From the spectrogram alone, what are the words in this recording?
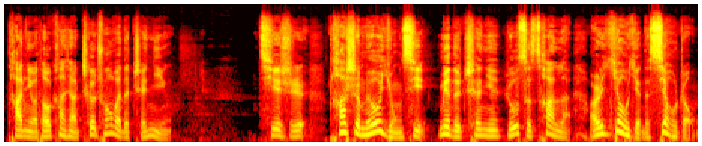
他扭头看向车窗外的陈宁。其实他是没有勇气面对陈宁如此灿烂而耀眼的笑容。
